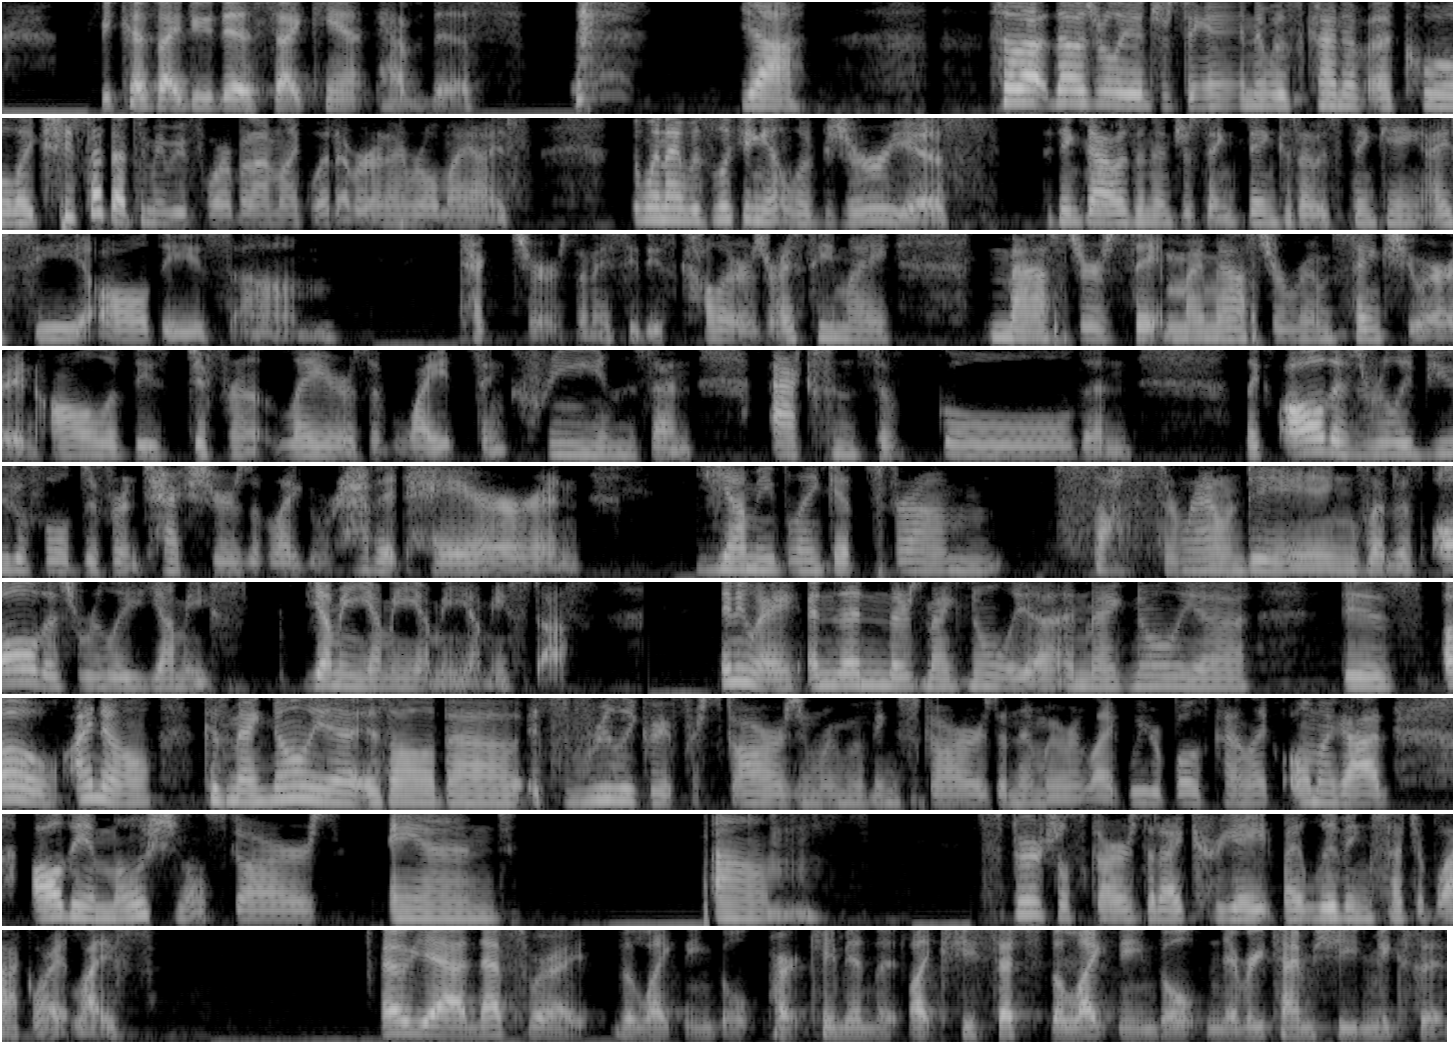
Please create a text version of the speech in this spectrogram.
because I do this, I can't have this. yeah. So that, that was really interesting. And it was kind of a cool, like she said that to me before, but I'm like, whatever. And I roll my eyes. So when I was looking at luxurious, I think that was an interesting thing because I was thinking, I see all these um, textures and I see these colors, or I see my master my master room sanctuary and all of these different layers of whites and creams and accents of gold and like all this really beautiful different textures of like rabbit hair and yummy blankets from soft surroundings and just all this really yummy yummy yummy yummy yummy stuff. Anyway and then there's magnolia and magnolia is oh i know because magnolia is all about it's really great for scars and removing scars and then we were like we were both kind of like oh my god all the emotional scars and um spiritual scars that I create by living such a black white life. Oh yeah, and that's where I, the lightning bolt part came in. That like she sets the lightning bolt, and every time she makes a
